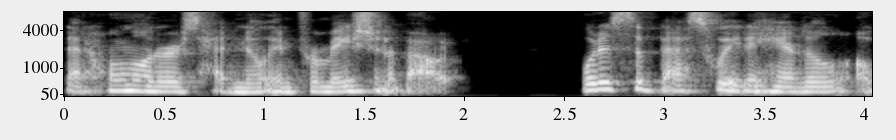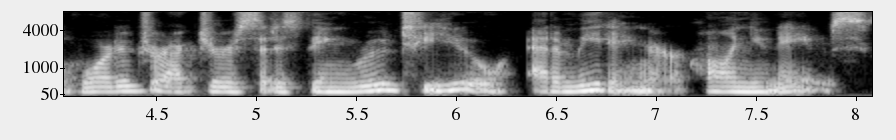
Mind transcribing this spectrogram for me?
that homeowners had no information about. What is the best way to handle a board of directors that is being rude to you at a meeting or calling you names?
